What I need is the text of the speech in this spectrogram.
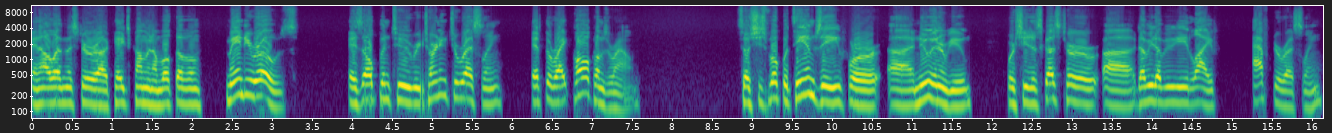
and I'll let Mr. Uh, Cage comment on both of them. Mandy Rose is open to returning to wrestling if the right call comes around. So she spoke with TMZ for a new interview where she discussed her uh, WWE life after wrestling.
